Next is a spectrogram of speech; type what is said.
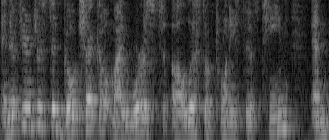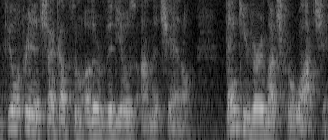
And if you're interested, go check out my worst uh, list of 2015 and feel free to check out some other videos on the channel. Thank you very much for watching.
